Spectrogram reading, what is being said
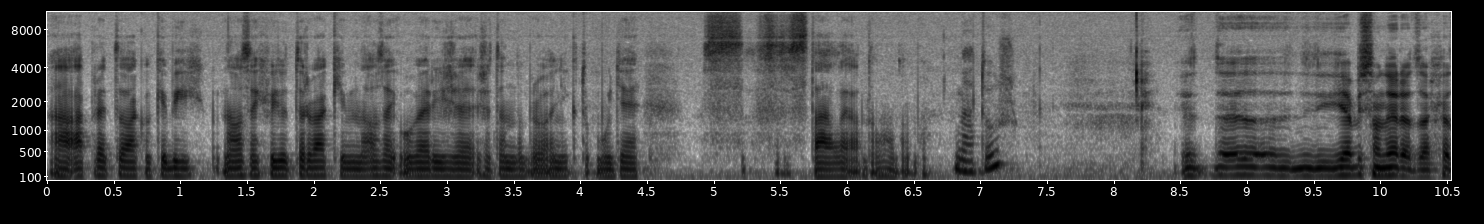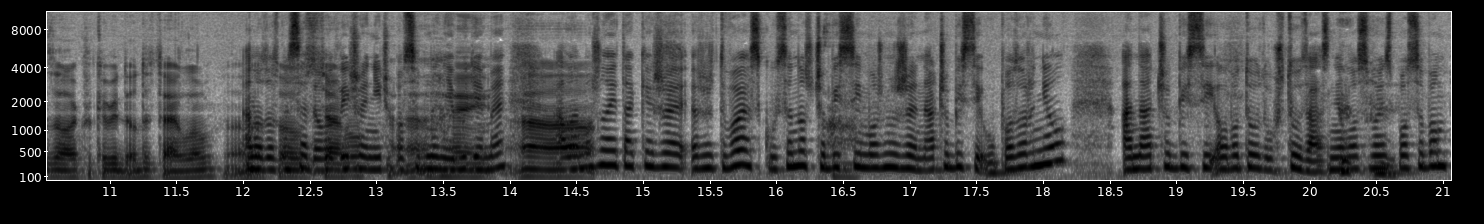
A, a preto ako keby naozaj chvíľu trvá, kým naozaj uverí, že, že ten dobrovoľník tu bude stále a dlhodobo. Matúš? Ja by som nerad zachádzal ako keby do detailov. Eh, Áno, to sme sa dohodli, že nič osobné Hej, nebudeme. A... Ale možno je také, že, že tvoja skúsenosť, čo by si možno, že na čo by si upozornil a na čo by si, lebo to už tu zaznelo svojím spôsobom,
